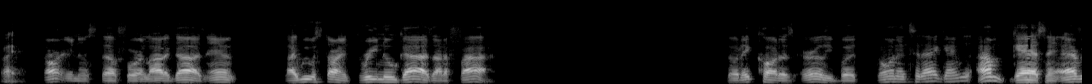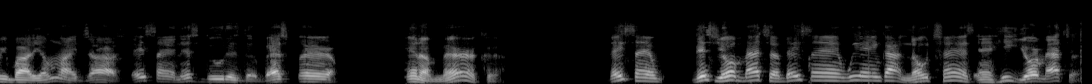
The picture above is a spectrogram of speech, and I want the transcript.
Right. starting and stuff for a lot of guys. And like we were starting three new guys out of five. So they caught us early, but going into that game, I'm gassing everybody. I'm like, Josh, they saying this dude is the best player in America. They saying this your matchup. They saying we ain't got no chance, and he your matchup.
